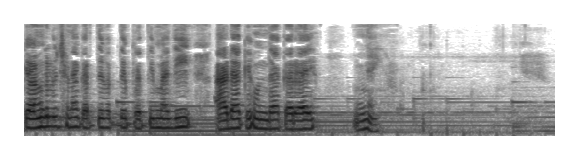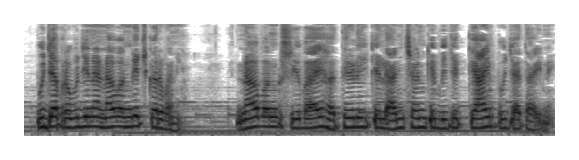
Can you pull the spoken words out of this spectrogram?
કે અંગલુછણા કરતી વખતે પ્રતિમાજી આડા કે ઊંધા કરાય નહીં. પૂજા પ્રભુજીના નવ અંગે જ કરવાની. નવ અંગ સિવાય હથેળી કે લાંછન કે બીજે ક્યાંય પૂજા થાય નહીં.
